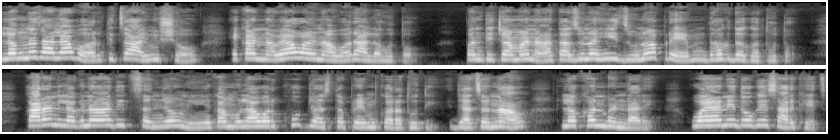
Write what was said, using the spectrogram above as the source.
लग्न झाल्यावर तिचं आयुष्य एका नव्या वळणावर आलं होतं. पण तिच्या मनात अजूनही जुनं प्रेम धगधगत होतं. कारण लग्नाआधीच संजीवनी एका मुलावर खूप जास्त प्रेम करत होती ज्याचं नाव लखन भंडारे. वयाने दोघे सारखेच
